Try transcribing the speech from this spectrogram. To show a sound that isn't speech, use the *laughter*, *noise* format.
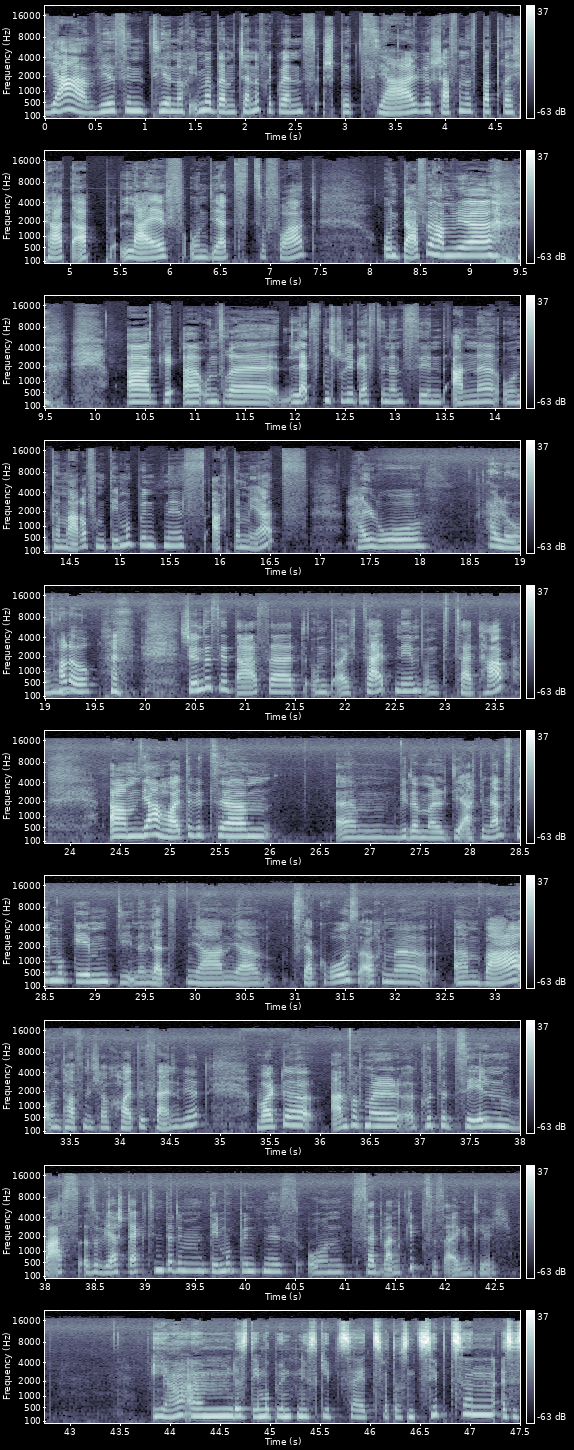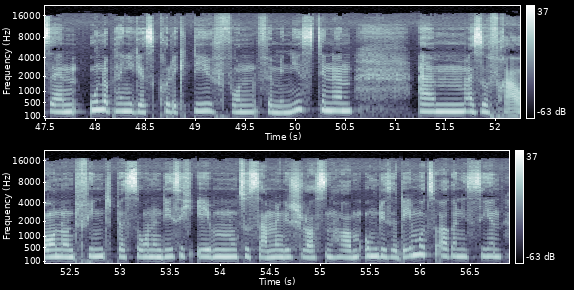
Ja, wir sind hier noch immer beim Genderfrequenz Spezial. Wir schaffen das Patriarchat ab, live und jetzt sofort. Und dafür haben wir *laughs* äh, äh, unsere letzten Studiogästinnen sind Anne und Tamara vom Demobündnis 8. März. Hallo. Hallo. Hallo. *laughs* Schön, dass ihr da seid und euch Zeit nehmt und Zeit habt. Ähm, ja, heute wird es ja ähm, wieder mal die 8. März-Demo geben, die in den letzten Jahren ja sehr groß auch immer ähm, war und hoffentlich auch heute sein wird. Wollte einfach mal kurz erzählen, was, also wer steckt hinter dem Demobündnis und seit wann gibt es das eigentlich? Ja, ähm, das Demobündnis gibt es seit 2017. Es ist ein unabhängiges Kollektiv von Feministinnen, ähm, also Frauen und FIND-Personen, die sich eben zusammengeschlossen haben, um diese Demo zu organisieren.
